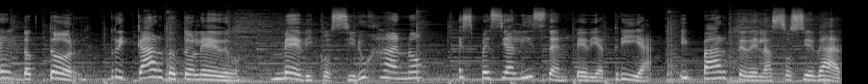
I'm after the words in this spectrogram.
El doctor Ricardo Toledo, médico cirujano, especialista en pediatría y parte de la Sociedad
